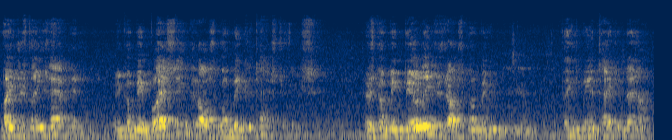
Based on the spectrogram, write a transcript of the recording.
major things happening. There's going to be blessings. There's also going to be catastrophes. There's going to be buildings. There's also going to be things being taken down.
